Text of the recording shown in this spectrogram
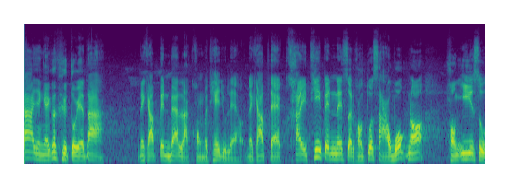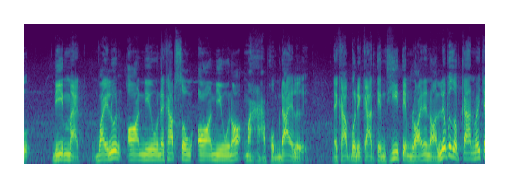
ต้ายังไงก็คือโตโยต้านะครับเป็นแบรนด์หลักของประเทศอยู่แล้วนะครับแต่ใครที่เป็นในส่วนของตัวสาวกเนาะของ e s u d m a x วัยรุ่น all new นะครับทรง all new เนาะมาหาผมได้เลยนะครับบริการเต็มที่เต็มร้อยแน่นอน เรื่องประสบการณ์ไว้ใจ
